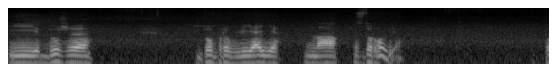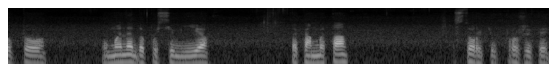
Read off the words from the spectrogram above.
І дуже добре впливає на здоров'я. Тобто у мене, допустим, є така мета 100 років прожити.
